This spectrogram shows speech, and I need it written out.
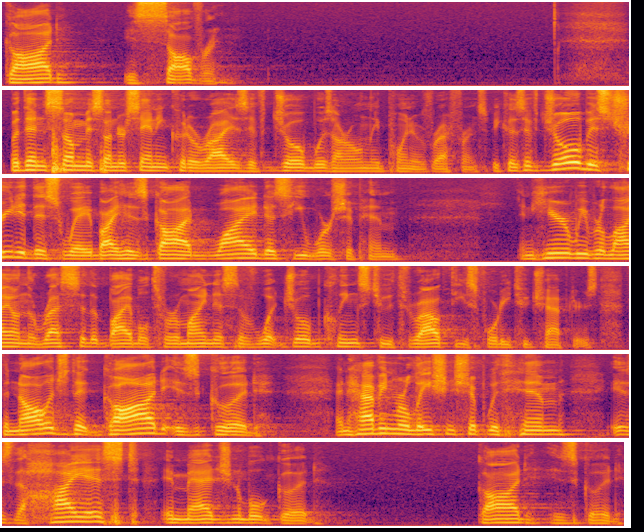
God is sovereign. But then some misunderstanding could arise if Job was our only point of reference. Because if Job is treated this way by his God, why does he worship him? And here we rely on the rest of the Bible to remind us of what Job clings to throughout these 42 chapters. The knowledge that God is good and having relationship with him is the highest imaginable good. God is good.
